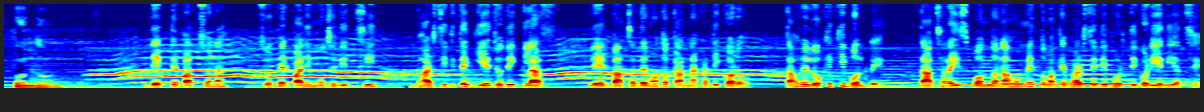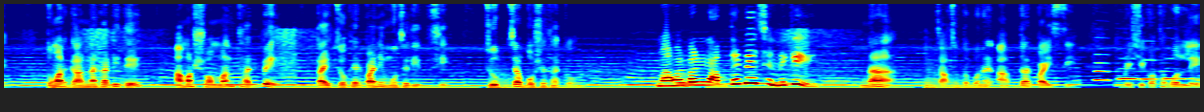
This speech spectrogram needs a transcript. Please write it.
স্পন্দন দেখতে পাচ্ছ না? চোখের পানি মুছে দিচ্ছি। ভার্সিটিতে গিয়ে যদি ক্লাস প্লেট বাচ্চাদের মতো কান্নাকাটি করো তাহলে লোকে কি বলবে? তাছাড়া স্পন্দন আহমেদ তোমাকে ভার্সিটি ভর্তি করিয়ে দিয়েছে। তোমার কান্নাকাটিতে আমার সম্মান থাকবে তাই চোখের পানি মুছে দিচ্ছি। চুপচাপ বসে থাকো। মামার বাড়ির আবদার পেয়েছেন নাকি? না চাচাতো বোনের আবদার পাইছি। বেশি কথা বললে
